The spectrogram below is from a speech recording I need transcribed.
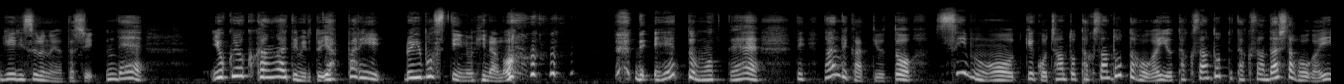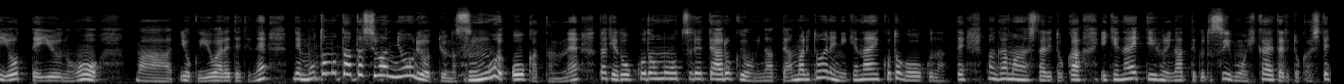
下痢するのよ、私。で、よくよく考えてみると、やっぱり、ルイボスティーの日なの。で、え？と思って、で、なんでかっていうと、水分を結構ちゃんとたくさん取った方がいいよ。たくさん取ってたくさん出した方がいいよっていうのを、まあ、よく言われててね。で、もともと私は尿量っていうのはすんごい多かったのね。だけど、子供を連れて歩くようになって、あんまりトイレに行けないことが多くなって、まあ、我慢したりとか、行けないっていう風になってくると水分を控えたりとかして、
